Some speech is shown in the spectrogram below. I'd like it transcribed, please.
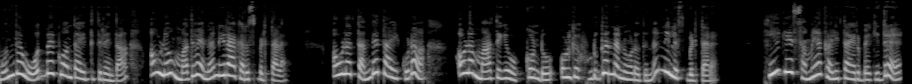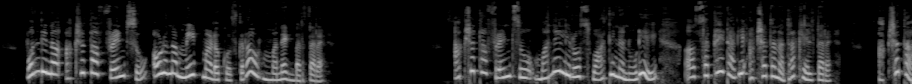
ಮುಂದೆ ಓದ್ಬೇಕು ಅಂತ ಇದ್ದಿದ್ರಿಂದ ಅವಳು ಮದುವೆನ ನಿರಾಕರಿಸ್ಬಿಡ್ತಾಳೆ. ಅವಳ ತಂದೆ ತಾಯಿ ಕೂಡ ಅವಳ ಮಾತಿಗೆ ಒಪ್ಕೊಂಡು ಅವಳಿಗೆ ಹುಡುಗನ್ನ ನೋಡೋದನ್ನ ನಿಲ್ಲಿಸ್ಬಿಡ್ತಾರೆ. ಹೀಗೆ ಸಮಯ ಕಳೀತಾ ಇರಬೇಕಿದ್ರೆ ಒಂದಿನ ಅಕ್ಷತಾ ಫ್ರೆಂಡ್ಸು ಅವಳನ್ನ ಮೀಟ್ ಮಾಡೋಕ್ಕೋಸ್ಕರ ಅವ್ರ ಮನೆಗೆ ಬರ್ತಾರೆ. ಅಕ್ಷತಾ ಫ್ರೆಂಡ್ಸು ಮನೇಲಿರೋ ಸ್ವಾತಿನ ನೋಡಿ ಸಪ್ರೇಟ್ ಆಗಿ ಅಕ್ಷತನ ಹತ್ರ ಕೇಳ್ತಾರೆ. ಅಕ್ಷತಾ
